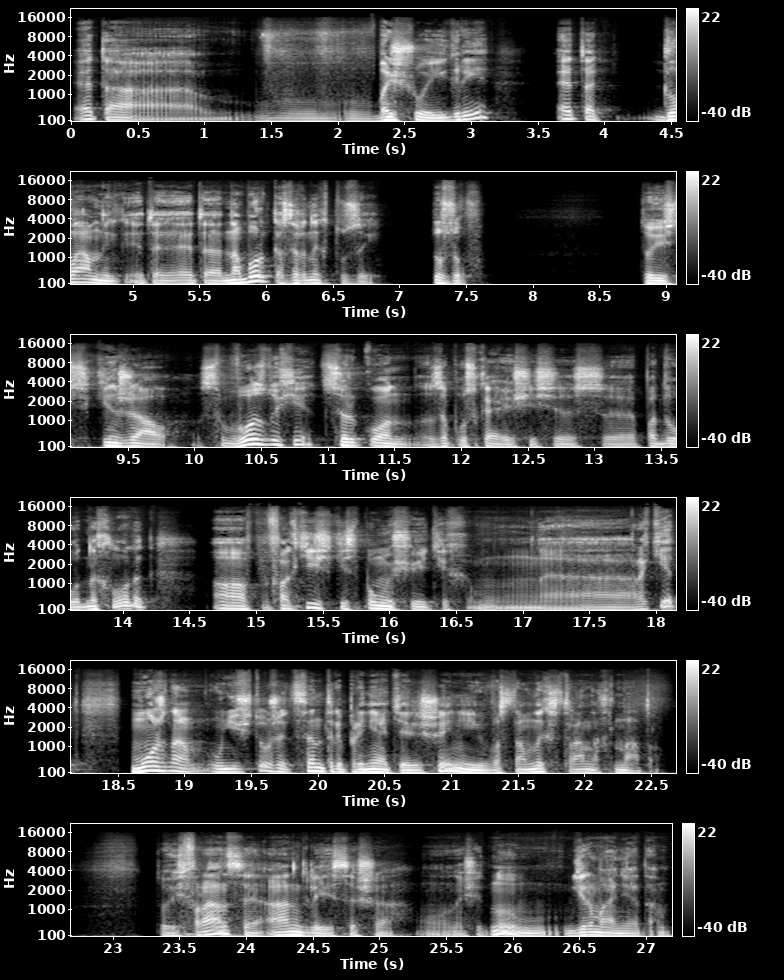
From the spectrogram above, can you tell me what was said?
это в большой игре, это главный, это, это набор козырных тузей, тузов. То есть кинжал в воздухе, циркон, запускающийся с подводных лодок – а, фактически с помощью этих а, ракет можно уничтожить центры принятия решений в основных странах НАТО. То есть Франция, Англия и США. Значит, ну, Германия там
